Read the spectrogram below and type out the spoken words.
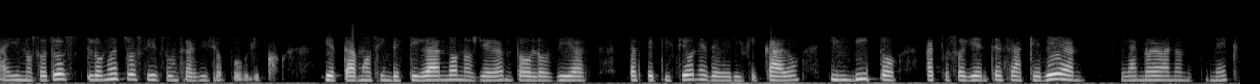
Ahí nosotros, lo nuestro sí es un servicio público y estamos investigando, nos llegan todos los días las peticiones de verificado. Invito a tus oyentes a que vean la nueva Notimex,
